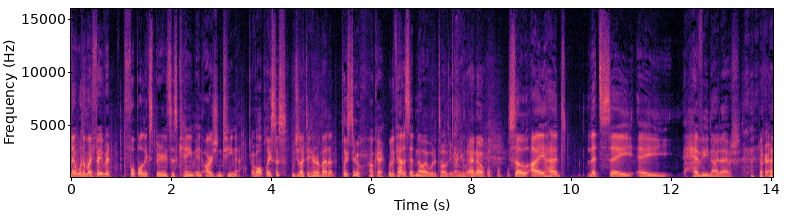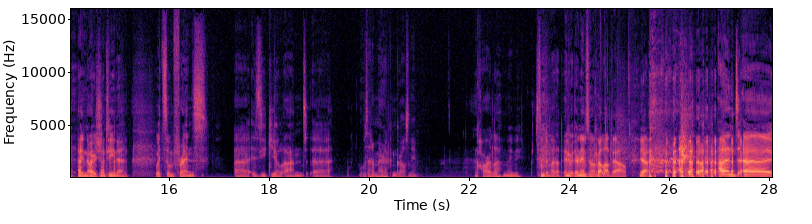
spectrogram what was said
Now, one of my favorite football experiences came in Argentina. Of all places, Would you like to hear about it? please do. Okay. Well, if you had said no, I would have told you anyway. I know. So I had, let's say, a heavy night out Okay. in Argentina with some friends, uh, Ezekiel and uh, what was that American girl's name? Carla, maybe something like that. Anyway, their names are not cut that important. bit out. Yeah, and uh,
